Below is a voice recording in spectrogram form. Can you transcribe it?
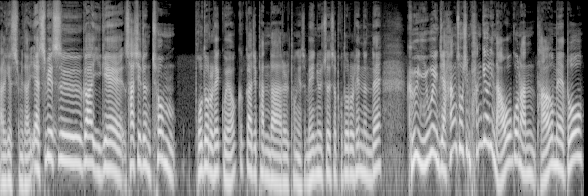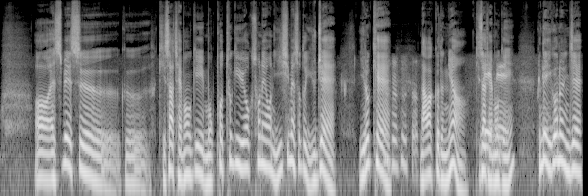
알겠습니다. SBS가 이게 사실은 처음 보도를 했고요. 끝까지 판다를 통해서 메인 뉴스에서 보도를 했는데 그 이후에 이제 항소심 판결이 나오고 난 다음에도 어 SBS 그 기사 제목이 목포 투기 의혹 손해원 2심에서도 유죄 이렇게 나왔거든요. 기사 네, 제목이. 네. 근데 이거는 이제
